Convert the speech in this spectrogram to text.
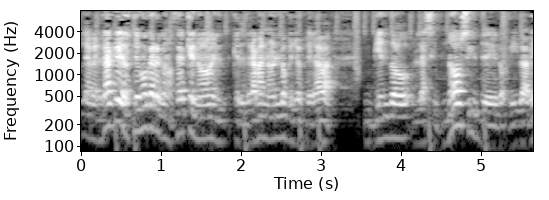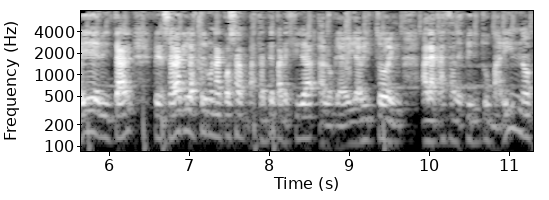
La verdad que os tengo que reconocer que, no, que el drama no es lo que yo esperaba viendo las hipnosis de lo que iba a ver y tal, pensaba que iba a hacer una cosa bastante parecida a lo que había visto en A la caza de espíritus marinos,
